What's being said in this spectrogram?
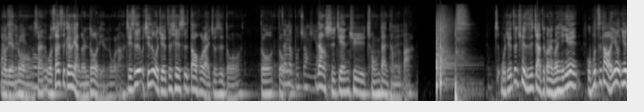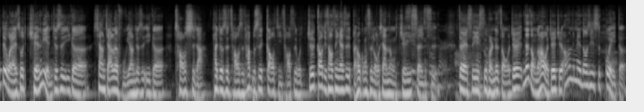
有联络，算我算是跟两个人都有联络啦。其实其实我觉得这些事到后来就是都都都真的不重要，让时间去冲淡他们吧。这我觉得这确实是价值观的关系，因为我不知道，因为因为对我来说，全脸就是一个像家乐福一样，就是一个超市啊，它就是超市，它不是高级超市。我觉得高级超市应该是百货公司楼下那种 Jason 是，对，C Super 那种，我觉得那种的话，我就会觉得哦，那边东西是贵的，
